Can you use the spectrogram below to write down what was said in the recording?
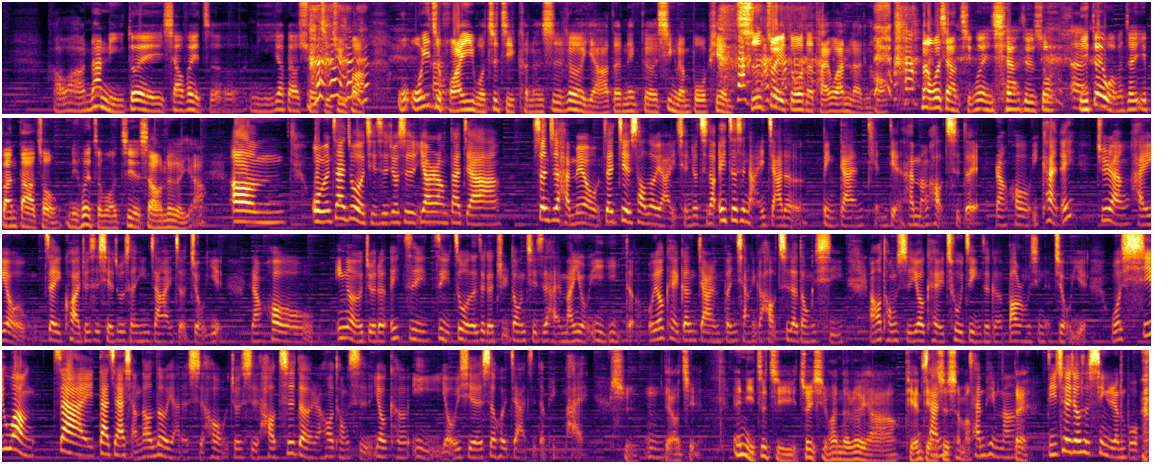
好啊，那你对消费者，你要不要说几句话？我我一直怀疑我自己可能是乐牙的那个杏仁薄片 吃最多的台湾人哦。那我想请问一下，就是说你对我们这一般大众，你会怎么介绍乐牙？嗯，我们在做的其实就是要让大家。甚至还没有在介绍乐雅以前就知道，哎、这是哪一家的饼干甜点，还蛮好吃的。然后一看，哎、居然还有这一块，就是协助身心障碍者就业，然后因而觉得，哎、自己自己做的这个举动其实还蛮有意义的。我又可以跟家人分享一个好吃的东西，然后同时又可以促进这个包容性的就业。我希望。在大家想到乐雅的时候，就是好吃的，然后同时又可以有一些社会价值的品牌。是，嗯，了解。哎、欸，你自己最喜欢的乐雅甜点是什么产品吗？对，的确就是杏仁薄片。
